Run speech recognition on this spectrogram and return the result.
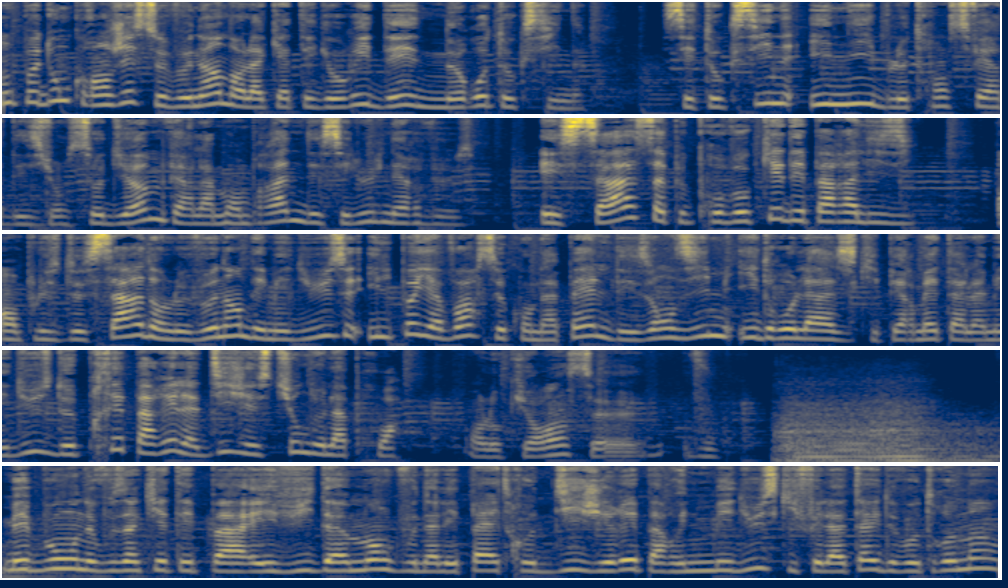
On peut donc ranger ce venin dans la catégorie des neurotoxines. Ces toxines inhibent le transfert des ions sodium vers la membrane des cellules nerveuses. Et ça, ça peut provoquer des paralysies. En plus de ça, dans le venin des méduses, il peut y avoir ce qu'on appelle des enzymes hydrolases qui permettent à la méduse de préparer la digestion de la proie. En l'occurrence, euh, vous. Mais bon, ne vous inquiétez pas, évidemment que vous n'allez pas être digéré par une méduse qui fait la taille de votre main.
